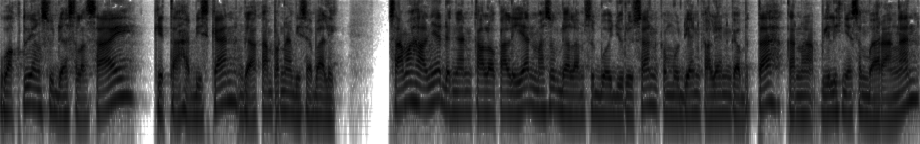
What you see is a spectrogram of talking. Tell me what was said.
Waktu yang sudah selesai, kita habiskan, nggak akan pernah bisa balik. Sama halnya dengan kalau kalian masuk dalam sebuah jurusan, kemudian kalian nggak betah karena pilihnya sembarangan,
